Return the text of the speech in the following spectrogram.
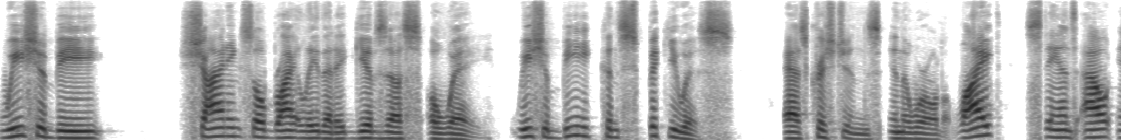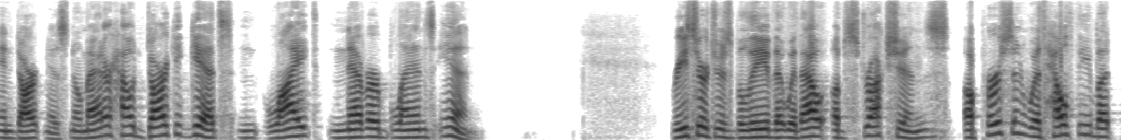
We should be shining so brightly that it gives us away. We should be conspicuous as Christians in the world. Light stands out in darkness. No matter how dark it gets, light never blends in. Researchers believe that without obstructions, a person with healthy but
